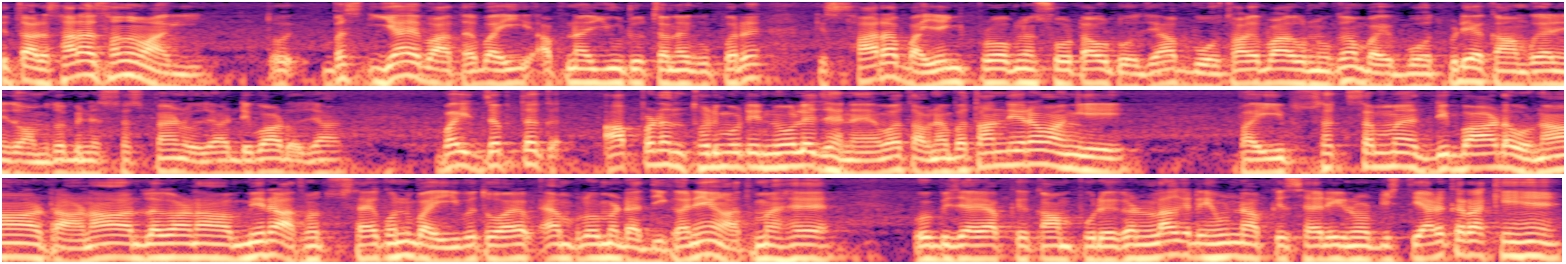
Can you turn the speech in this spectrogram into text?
इतना सारा समझ में आ गई। तो बस यह बात है भाई, अपना यूट्यूब चैनल के ऊपर, कि सारा भाई की प्रॉब्लम सॉर्ट आउट हो जाए बहुत सारे बार उन्होंने भाई, बहुत बढ़िया काम करें, नहीं तो हम तो बिना सस्पेंड हो जाए डिबार्ड हो जाए भाई, जब तक अपन थोड़ी मोटी नॉलेज है ना वह तो हमने बता दे रहे भाई सक समय डिबार्ड होना हटाना लगाना, मेरे हाथ में तो सह को नहीं भाई, वो तो एम्प्लॉयमेंट अधिकारी हाथ में है। वो बेचारे आपके काम पूरे करने लग रहे हैं उन्होंने आपके सैलरी नोटिस तैयार कर रखे हैं।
